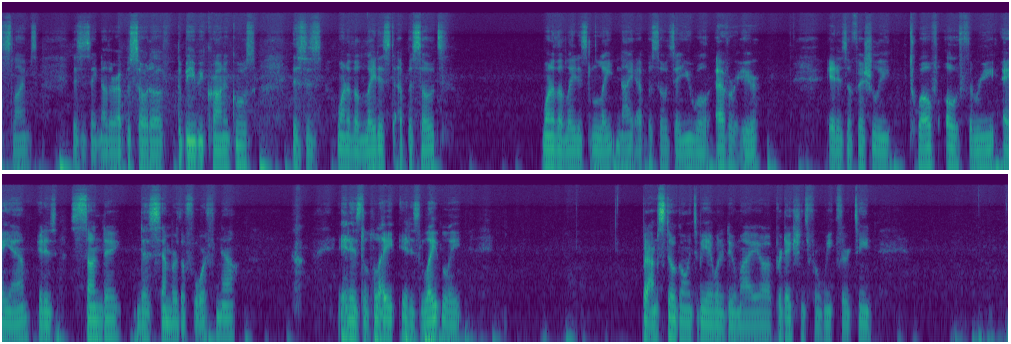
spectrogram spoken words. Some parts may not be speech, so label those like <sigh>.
slimes. This is another episode of the BB Chronicles. This is one of the latest episodes, one of the latest late night episodes that you will ever hear. It is officially 12:03 a.m. It is Sunday, December the 4th now. <laughs> It is late. It is late late. But I'm still going to be able to do my uh, predictions for week 13.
